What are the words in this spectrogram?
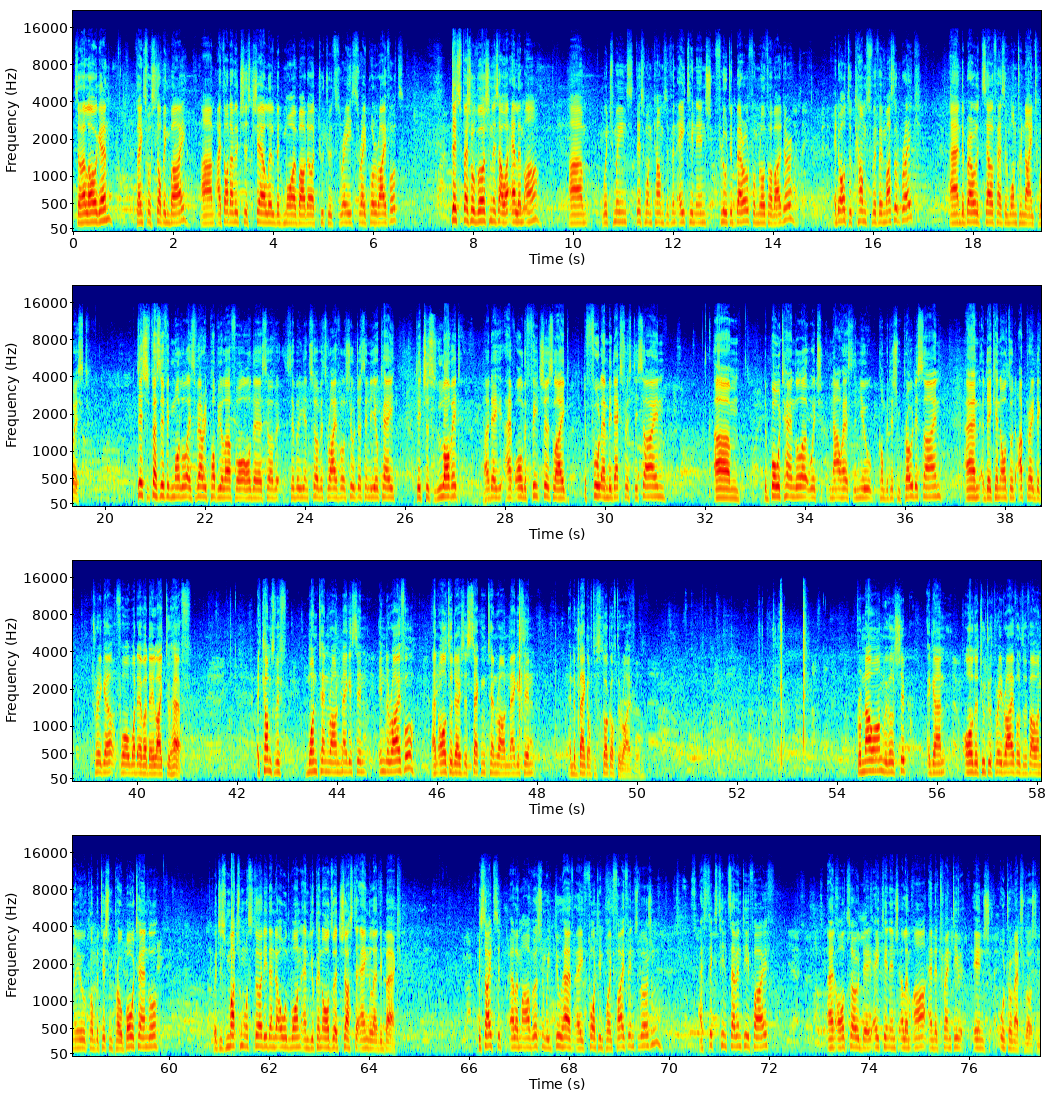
So hello again. Thanks for stopping by. Um, I thought I would just share a little bit more about our 223 straight pull rifles. This special version is our LMR, um, which means this one comes with an 18-inch fluted barrel from Lothar Walther. It also comes with a muzzle brake, and the barrel itself has a 1 to 9 twist. This specific model is very popular for all the serv civilian service rifle shooters in the UK. They just love it. Uh, they have all the features like the full ambidextrous design, um, the bolt handle, which now has the new Competition Pro design, and they can also upgrade the trigger for whatever they like to have. It comes with one 10 round magazine in the rifle, and also there's a second 10 round magazine in the back of the stock of the rifle. From now on, we will ship again all the 223 rifles with our new Competition Pro bolt handle, which is much more sturdy than the old one, and you can also adjust the angle at the back. Besides the LMR version, we do have a 14.5 inch version, a 1675, and also the 18 inch LMR and the 20 inch Ultramatch version.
